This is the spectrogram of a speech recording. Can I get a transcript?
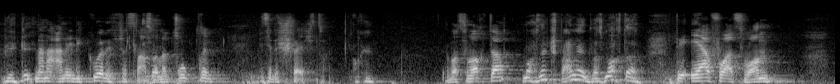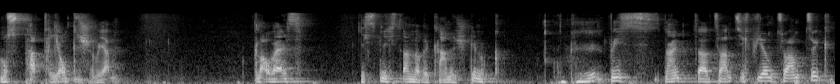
Wirklich? Er eine nicht gut ist, das Land, So. wenn er zurücktritt, ist ja das schlecht. Was macht er? Mach's nicht spannend, was macht er? Die Air Force One muss patriotischer werden. Blau-Weiß ist nicht amerikanisch genug. Okay. bis 19 2024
